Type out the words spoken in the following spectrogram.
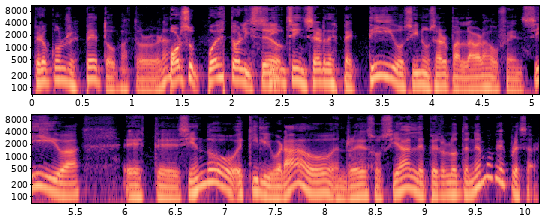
pero con respeto, pastor, ¿verdad? Por supuesto, Eliseo. Sin, sin ser despectivos, sin usar palabras ofensivas, este, siendo equilibrado en redes sociales, pero lo tenemos que expresar.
